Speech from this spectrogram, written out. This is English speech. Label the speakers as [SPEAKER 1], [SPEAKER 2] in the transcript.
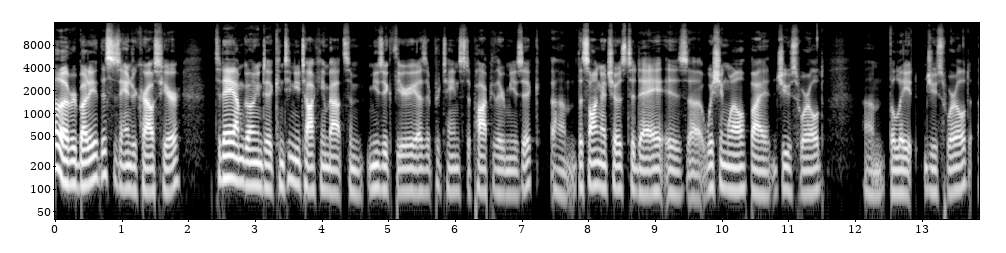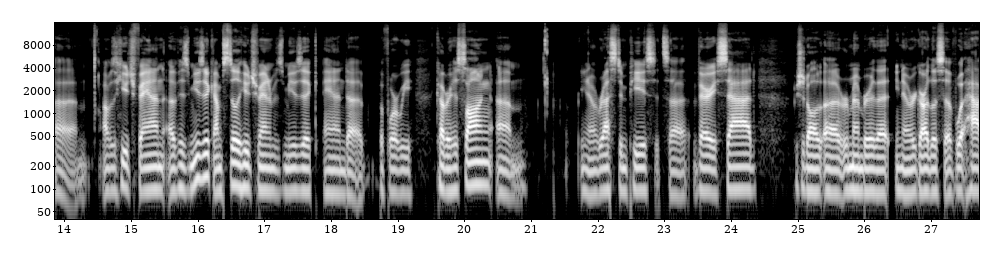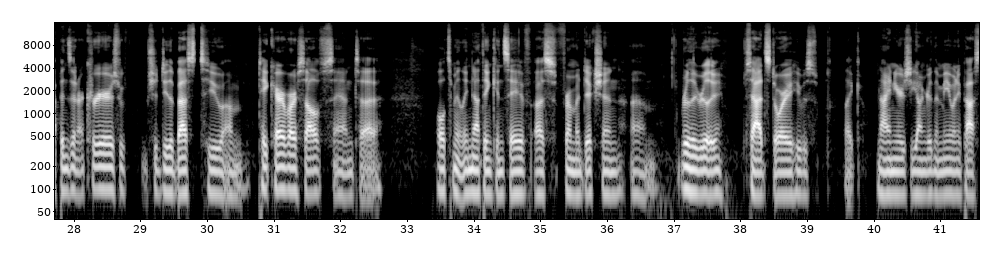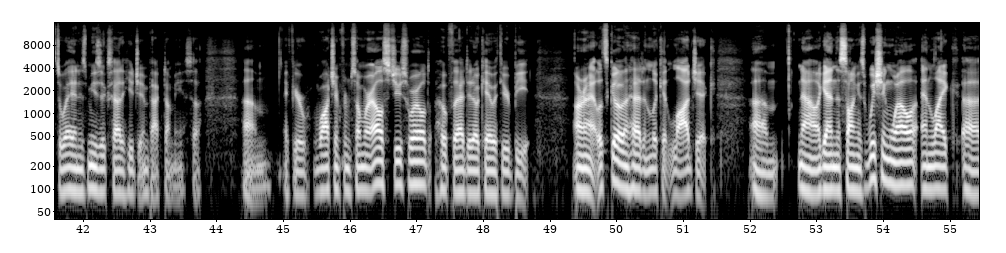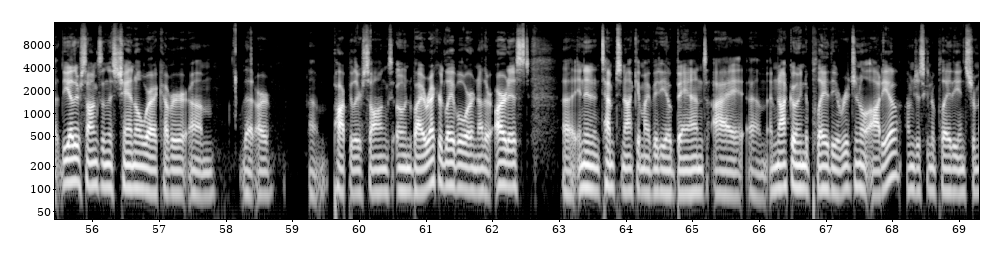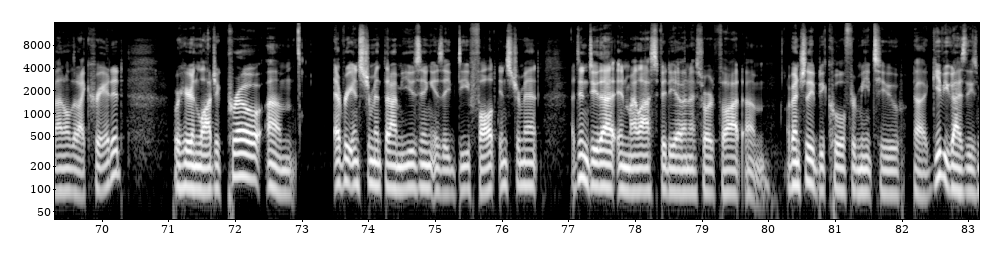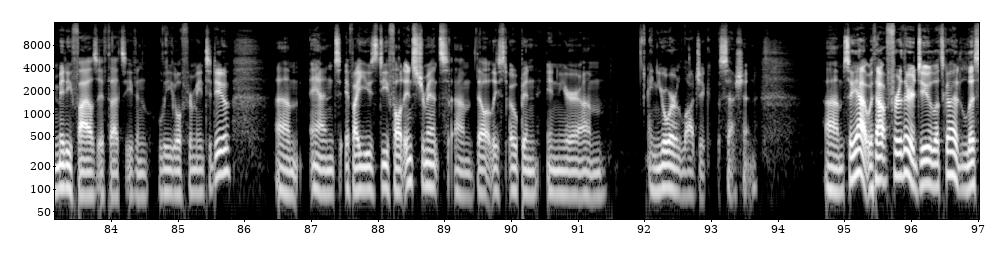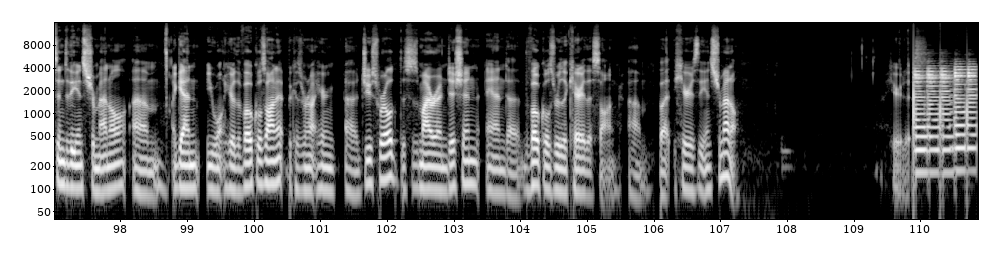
[SPEAKER 1] Hello, everybody. This is Andrew Krause here. Today, I'm going to continue talking about some music theory as it pertains to popular music. Um, the song I chose today is uh, Wishing Well by Juice WRLD, um, the late Juice WRLD. Um, I was a huge fan of his music. I'm still a huge fan of his music. And uh, before we cover his song, um, you know, rest in peace. It's uh, very sad. We should all uh, remember that, you know, regardless of what happens in our careers, we should do the best to um, take care of ourselves. And uh, ultimately, nothing can save us from addiction. Um, really, really sad story. He was like nine years younger than me when he passed away, and his music's had a huge impact on me. So, um, if you're watching from somewhere else, Juice WRLD, hopefully I did okay with your beat. All right, let's go ahead and look at Logic. Um, now, again, the song is Wishing Well, and like uh, the other songs on this channel where I cover um, that are um, popular songs owned by a record label or another artist, uh, in an attempt to not get my video banned, I um, am not going to play the original audio. I'm just going to play the instrumental that I created. We're here in Logic Pro. Um, every instrument that I'm using is a default instrument. I didn't do that in my last video, and I sort of thought um, eventually it'd be cool for me to uh, give you guys these MIDI files if that's even legal for me to do. Um, and if I use default instruments, um, they'll at least open in your um, in your Logic session. Um, so yeah, without further ado, let's go ahead and listen to the instrumental. Um, again, you won't hear the vocals on it because we're not hearing uh, Juice WRLD. This is my rendition, and uh, the vocals really carry this song. Um, but here's the instrumental. Here it is.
